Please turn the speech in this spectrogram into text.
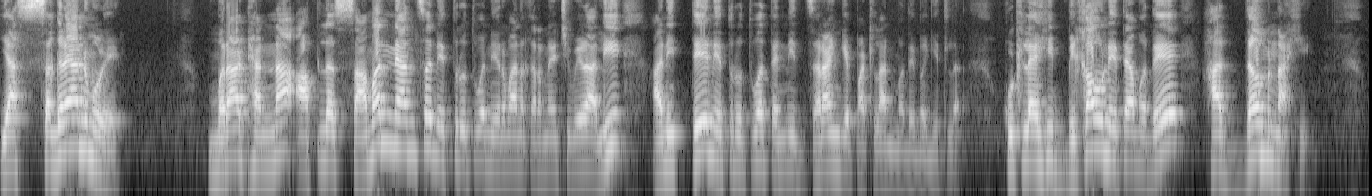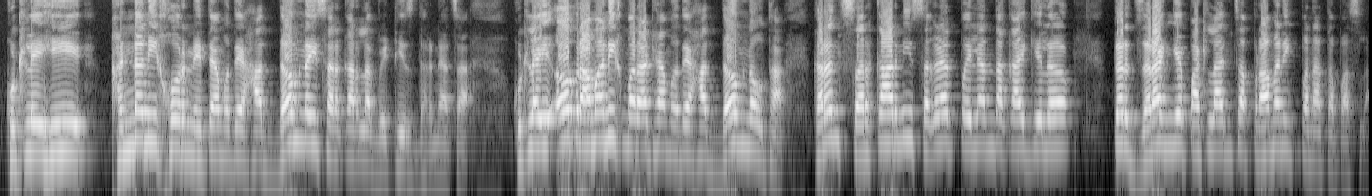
या सगळ्यांमुळे मराठ्यांना आपलं सामान्यांचं नेतृत्व निर्माण करण्याची वेळ आली आणि ते नेतृत्व त्यांनी जरांगे पाटलांमध्ये बघितलं. कुठल्याही बिकाऊ नेत्यामध्ये हा दम नाही. कुठलेही खंडणीखोर नेत्यामध्ये हा दम नाही सरकारला वेठीस धरण्याचा. कुठल्याही अप्रामाणिक मराठ्यामध्ये हा दम नव्हता. कारण सरकारने सगळ्यात पहिल्यांदा काय केलं? तर जरांगे पाटलांचा प्रामाणिकपणा तपासला.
